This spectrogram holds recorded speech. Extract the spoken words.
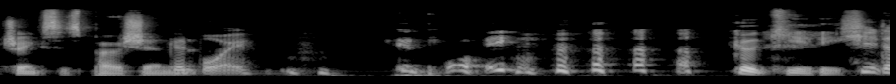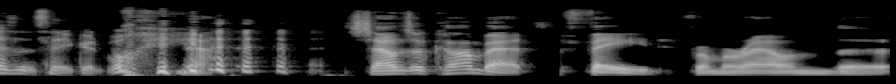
drinks his potion. Good boy. Good boy. Good kitty. She doesn't say good boy. Nah. Sounds of combat fade from around the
